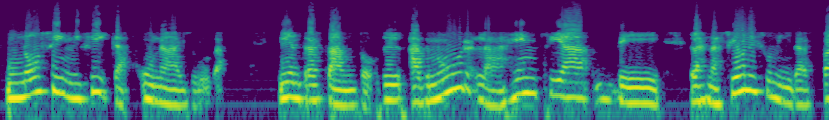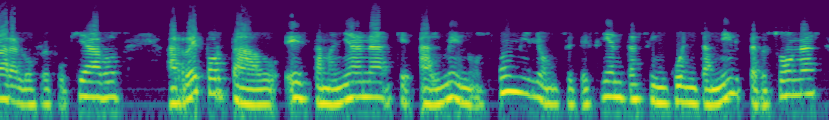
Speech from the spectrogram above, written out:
no significa una ayuda. Mientras tanto, el ACNUR, la Agencia de las Naciones Unidas para los Refugiados, ha reportado esta mañana que al menos 1.750.000 personas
